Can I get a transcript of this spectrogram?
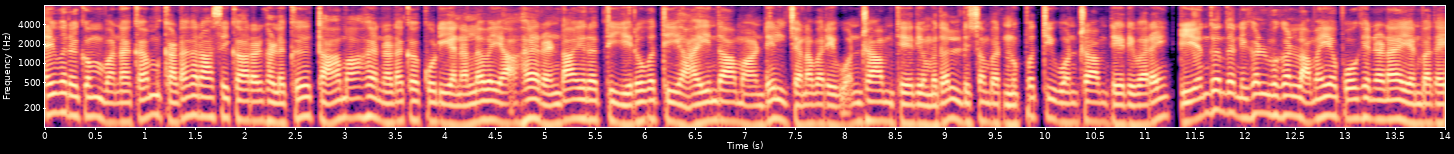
அனைவருக்கும் வணக்கம். கடகராசிக்காரர்களுக்கு தாமாக நடக்கக்கூடிய நல்லவையாக ரெண்டாயிரத்தி இருபத்தி ஐந்தாம் ஆண்டில் ஜனவரி ஒன்றாம் தேதி முதல் டிசம்பர் முப்பத்தி ஒன்றாம் தேதி வரை எந்தெந்த நிகழ்வுகள் அமைய போகின்றன என்பதை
